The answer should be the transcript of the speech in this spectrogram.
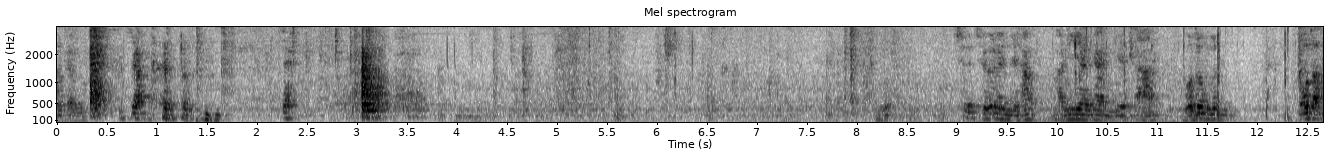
하자고. 자, 자. 최- 최근에 이제 한- 많이 이야기한 게 아, 모든 건 뭐다.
